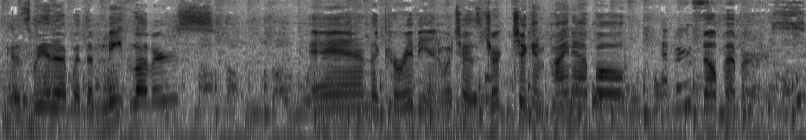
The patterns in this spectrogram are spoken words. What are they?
because we ended up with the meat lovers and the Caribbean, which has jerk chicken, pineapple, Peppers? bell peppers.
